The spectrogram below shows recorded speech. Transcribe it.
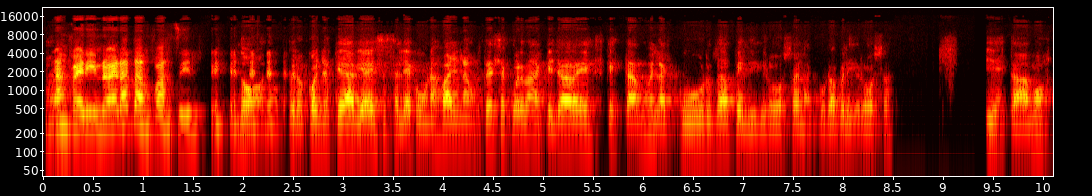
transferir no era tan fácil. no, no, pero coño, es que había veces salía con unas vainas. ¿Ustedes se acuerdan aquella vez que estábamos en la curva peligrosa, en la curva peligrosa? Y estábamos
